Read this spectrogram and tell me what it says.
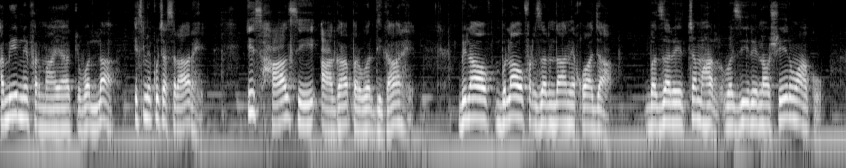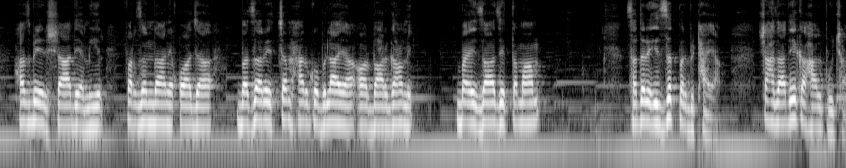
امیر نے فرمایا کہ واللہ، اس میں کچھ اسرار ہے۔ اس حال سے آگاہ پروردگار ہے۔ بلاؤ بلاؤ فرزندان خواجہ، بزر چمہر وزیر نوشیرواں کو۔ حزب ارشاد امیر فرزندان خواجہ، بزر چمہر کو بلایا اور بارگاہ میں بعزاز تمام صدر عزت پر بٹھایا۔ شہزادے کا حال پوچھا۔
